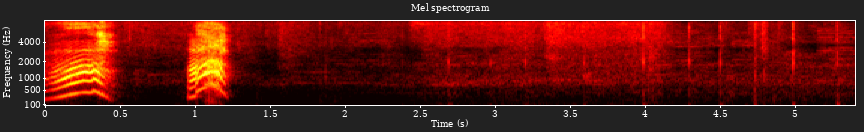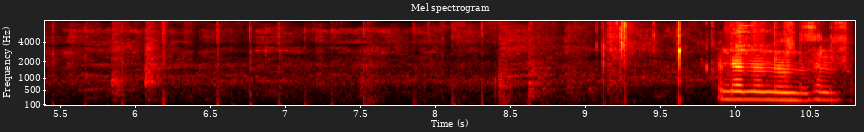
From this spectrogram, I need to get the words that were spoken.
아! 아! 안돼 안돼 안돼 안돼 살려줘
